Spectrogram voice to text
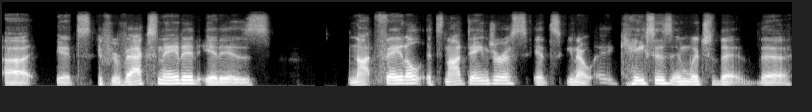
Uh, it's if you're vaccinated, it is not fatal. It's not dangerous. It's you know cases in which the the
